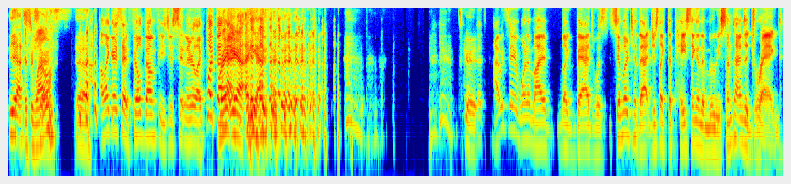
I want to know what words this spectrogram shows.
Yes, as for well. Sure. Yeah. Like I said, Phil Dunphy's just sitting there like, what the right heck? yeah yeah it's great. That's, I would say one of my like bads was similar to that, just like the pacing of the movie. Sometimes it dragged.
